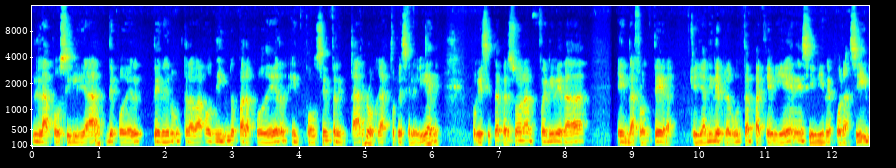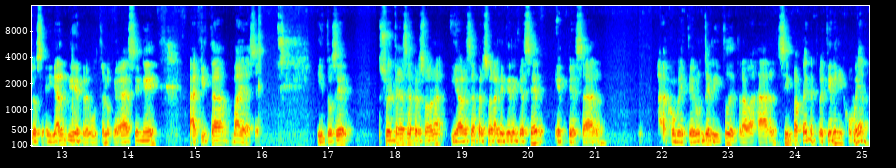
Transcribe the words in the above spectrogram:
la posibilidad de poder tener un trabajo digno para poder entonces enfrentar los gastos que se le vienen. Porque si esta persona fue liberada en la frontera, que ya ni le preguntan para qué viene, si viene por asilo, ya ni le preguntan, lo que hacen es, aquí está, váyase. Y entonces sueltan a esa persona y ahora esa persona que tiene que hacer, empezar a cometer un delito de trabajar sin papeles, porque tiene que comer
